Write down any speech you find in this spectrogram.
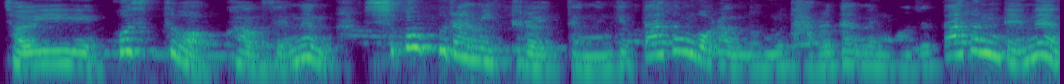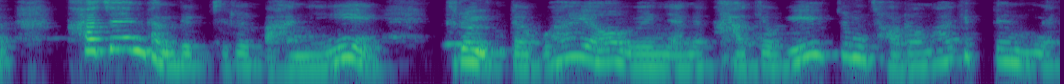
저희 포스트 워크아웃에는 15g이 들어있다는 게 다른 거랑 너무 다르다는 거죠. 다른 데는 카제인 단백질을 많이 들어있다고 해요. 왜냐하면 가격이 좀 저렴하기 때문에.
